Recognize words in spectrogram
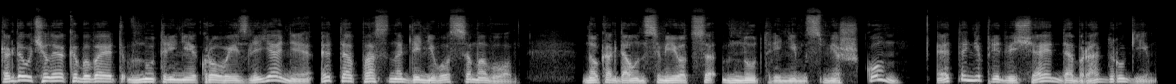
Когда у человека бывает внутреннее кровоизлияние, это опасно для него самого. Но когда он смеется внутренним смешком, это не предвещает добра другим.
